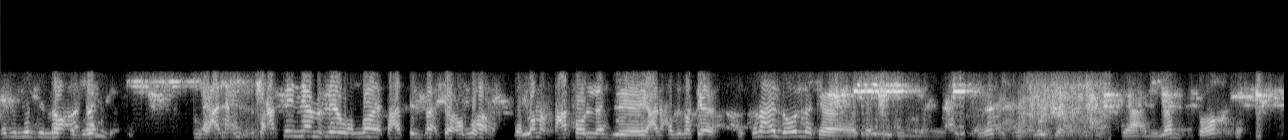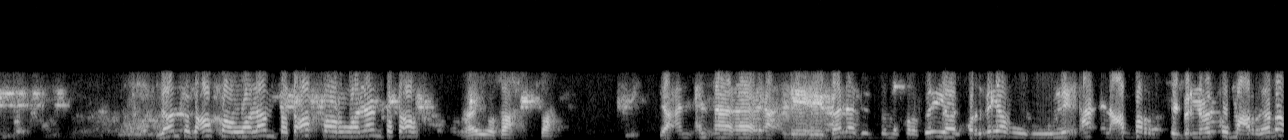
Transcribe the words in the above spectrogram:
لازم ندي الناس حظهم يعني إحنا مش عارفين نعمل إيه والله. يا سعاده الباشا والله والله ما عارف أقول له يعني حضرتك إيه؟ بس أنا عايز أقول لك يا سيد إن الداخليه يعني لم تتأخر. لن تتأخر ولم تتأخر ولن تتأخر. أيوه صح صح. يعني إحنا يعني بلد الديمقراطية والحريه وليه حق نعبر في برنامجكم مع الرياضة.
